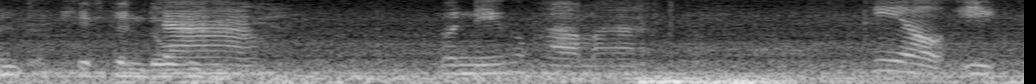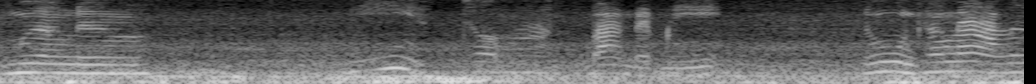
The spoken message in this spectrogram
Alter, Kiff den จ้า Dogen. วันนี้ก็พามา เที่ยวอีกเมืองหนึ่งนี่ชอบมากบ้านแบบนี้ นู่นข้างหน้าเล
